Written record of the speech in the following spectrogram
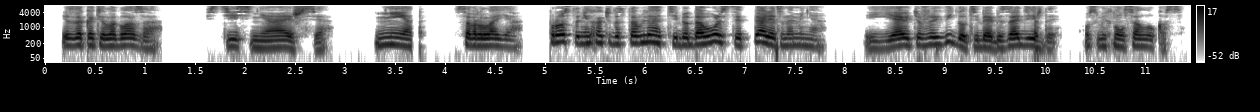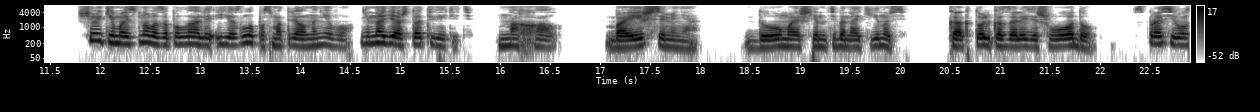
— и закатила глаза. «Стесняешься?» «Нет», — соврала я. Просто не хочу доставлять тебе удовольствие пялиться на меня. Я ведь уже видел тебя без одежды, — усмехнулся Лукас. Щеки мои снова запылали, и я зло посмотрел на него, не надеясь что ответить. Нахал. Боишься меня? Думаешь, я на тебя накинусь, как только залезешь в воду? — спросил он,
